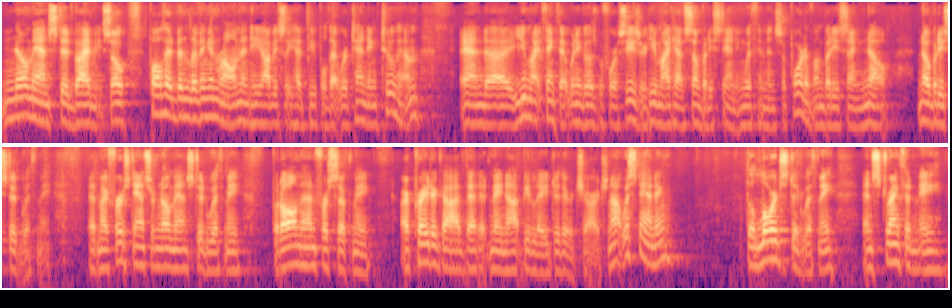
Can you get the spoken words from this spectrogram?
no man stood by me. So Paul had been living in Rome, and he obviously had people that were tending to him. And uh, you might think that when he goes before Caesar, he might have somebody standing with him in support of him, but he's saying, No, nobody stood with me. At my first answer, no man stood with me, but all men forsook me. I pray to God that it may not be laid to their charge. Notwithstanding, the Lord stood with me and strengthened me,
